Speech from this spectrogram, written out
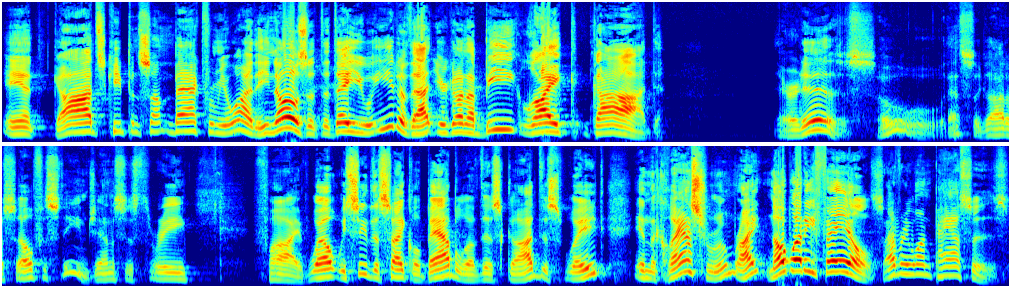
and God's keeping something back from you. Why? He knows that the day you eat of that, you're going to be like God. There it is. Oh, that's the God of self-esteem. Genesis three. 5. Well, we see the cycle, psychobabble of this God displayed in the classroom, right? Nobody fails, everyone passes.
